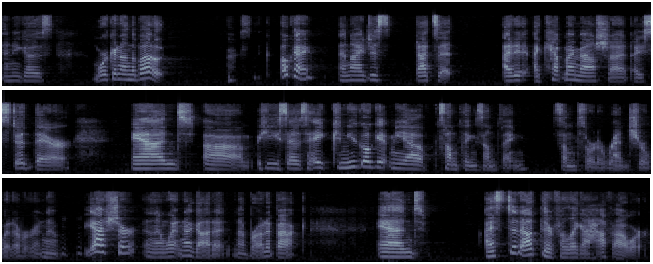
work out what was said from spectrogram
And he goes, I'm working on the boat. I was like, Okay. And I just, that's it. I did, I kept my mouth shut. I stood there and um, he says, Hey, can you go get me a something, something, some sort of wrench or whatever? And I, yeah, sure. And I went and I got it and I brought it back. And I stood out there for like a half hour.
